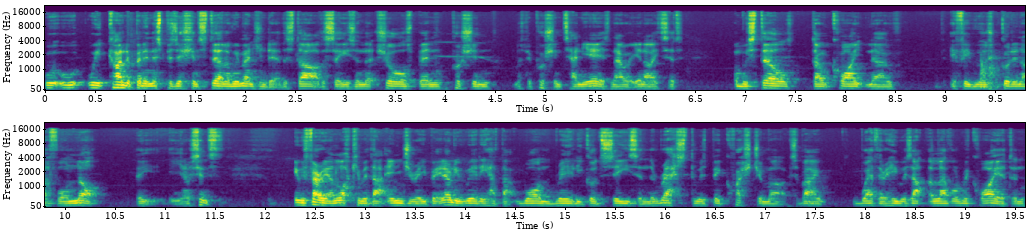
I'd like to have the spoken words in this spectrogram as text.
we, we kind of been in this position still, and we mentioned it at the start of the season that Shaw's been pushing must be pushing ten years now at United, and we still don't quite know if he was good enough or not. You know, since he was very unlucky with that injury, but he only really had that one really good season. The rest, there was big question marks about whether he was at the level required. And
